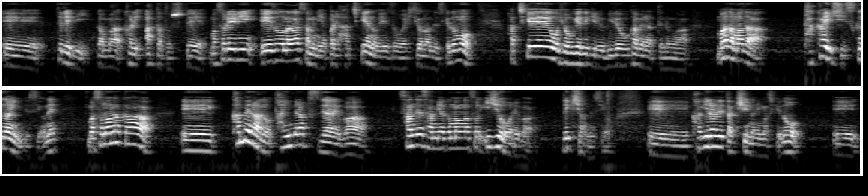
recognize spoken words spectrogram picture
えー、テレビがまあ仮あったとして、まあ、それに映像を流すためにやっぱり 8K の映像が必要なんですけども 8K を表現できるビデオカメラっていうのがまだまだ高いし少ないんですよね、まあ、その中、えー、カメラのタイムラプスであれば3300万画素以上あればできちゃうんですよ、えー、限られた機種になりますけど、えー、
